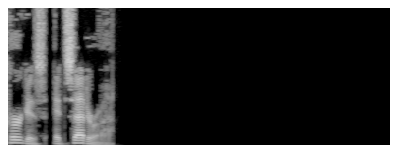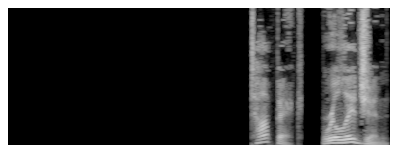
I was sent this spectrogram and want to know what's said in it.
Kyrgyz, etc. Religion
